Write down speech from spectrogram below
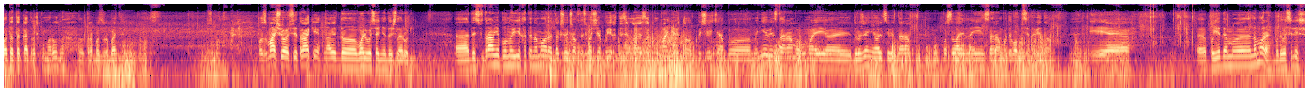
Робота така трошки марудна, але треба зробити. Все нормально. Позмащував всі траки, навіть до Вольво сьогодні дійшли руки. Е, Десь в травні планую їхати на море, так що якщо хтось хоче поїхати зі мною за компанією, то пишіть або мені в інстаграм, або моїй е, дружині Ольці в інстаграм. Посилання на її інстаграм буде в описі до відео. І е, поїдемо на море, буде веселіше.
